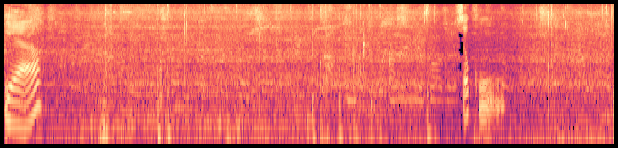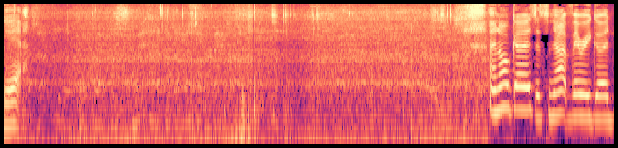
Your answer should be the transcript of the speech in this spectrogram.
Yeah. So cool. Yeah. I know, guys, it's not very good.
